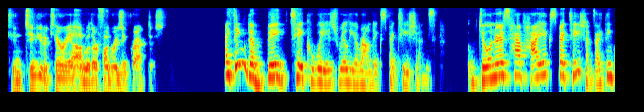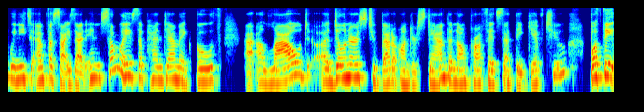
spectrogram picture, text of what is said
continue to carry on with our fundraising practice? I think the big takeaway is really around expectations donors have high expectations. I think we need to emphasize that. In some ways, the pandemic both uh, allowed uh, donors to better understand the nonprofits that they give to, but they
